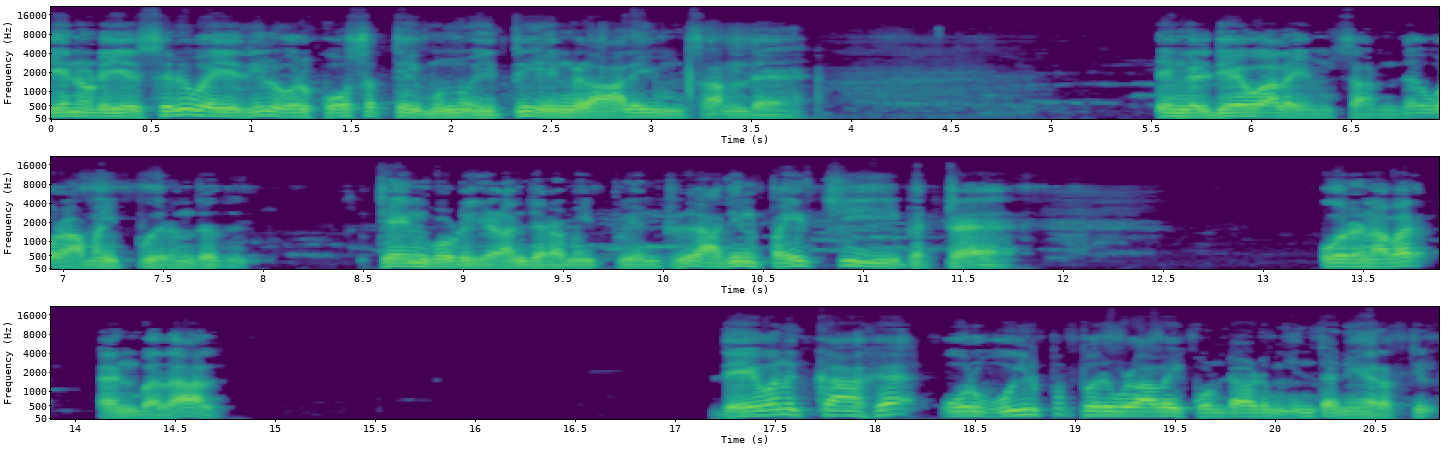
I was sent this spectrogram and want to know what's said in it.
என்னுடைய சிறு வயதில் ஒரு கோஷத்தை முன்வைத்து எங்கள் ஆலயம் சார்ந்த எங்கள் தேவாலயம் சார்ந்த ஒரு அமைப்பு இருந்தது. தேன்கோடு இளைஞர் அமைப்பு என்று. அதில் பயிற்சி பெற்ற ஒரு நபர் என்பதால் தேவனுக்காக ஒரு உயிர்ப்பு பெருவிழாவை கொண்டாடும் இந்த நேரத்தில்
